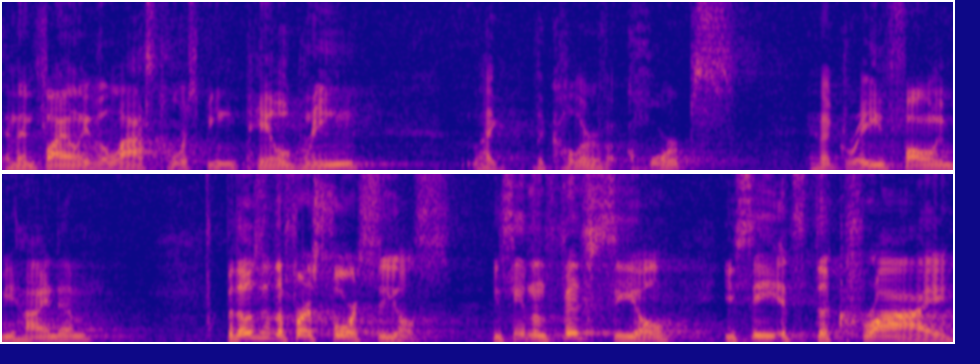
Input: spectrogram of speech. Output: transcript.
and then finally, the last horse being pale green like the color of a corpse and a grave following behind him. But those are the first four seals. You see, the fifth seal, you see it's the cry,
